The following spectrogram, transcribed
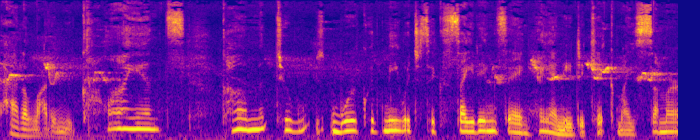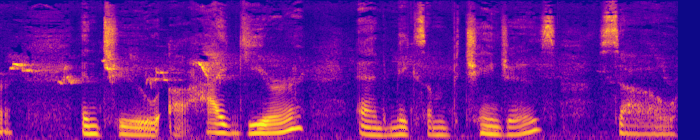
had a lot of new clients come to work with me, which is exciting, saying, hey, I need to kick my summer into uh, high gear and make some changes. So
